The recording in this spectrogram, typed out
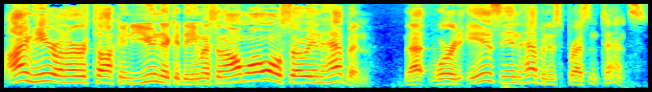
I'm here on earth talking to you, Nicodemus, and I'm also in heaven. That word is in heaven is present tense.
